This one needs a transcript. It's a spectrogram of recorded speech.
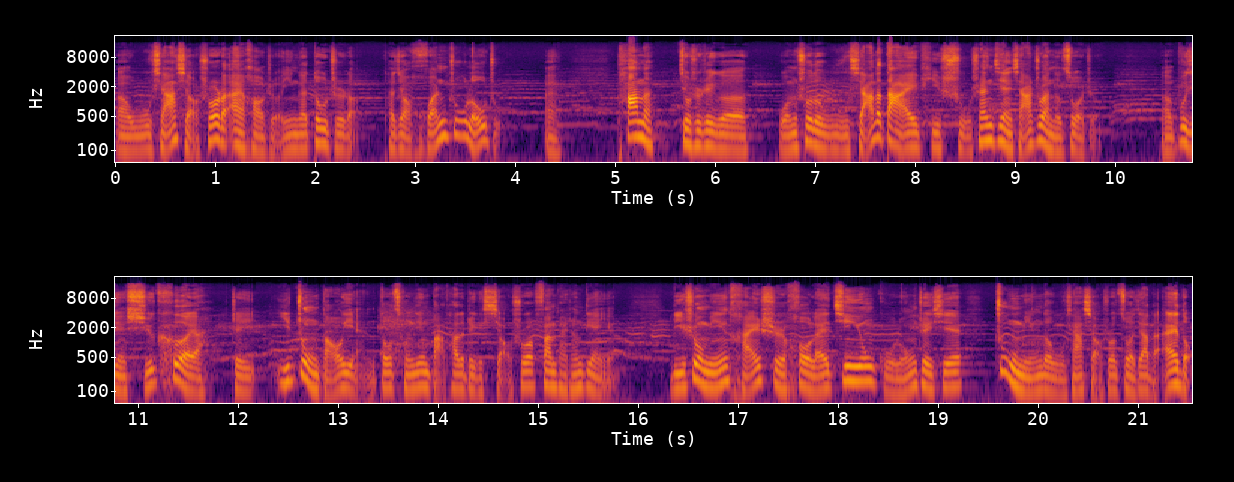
啊，武侠小说的爱好者应该都知道，他叫还珠楼主。哎，他呢就是这个我们说的武侠的大 IP《蜀山剑侠传》的作者，呃，不仅徐克呀，这一众导演都曾经把他的这个小说翻拍成电影，李寿民还是后来金庸、古龙这些著名的武侠小说作家的 idol，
